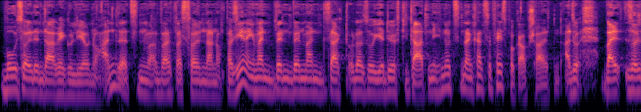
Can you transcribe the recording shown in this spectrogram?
wo soll denn da Regulierung noch ansetzen? Was, was soll denn da noch passieren? Ich meine, wenn, wenn man sagt oder so, ihr dürft die Daten nicht nutzen, dann kannst du Facebook abschalten. Also, weil so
